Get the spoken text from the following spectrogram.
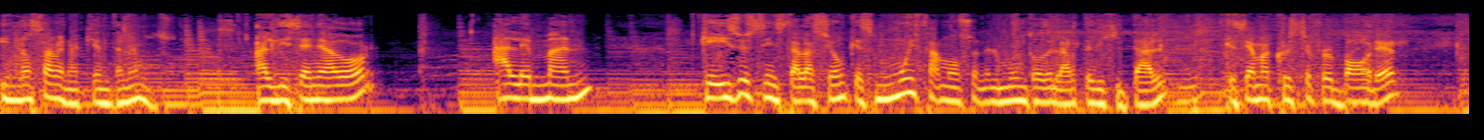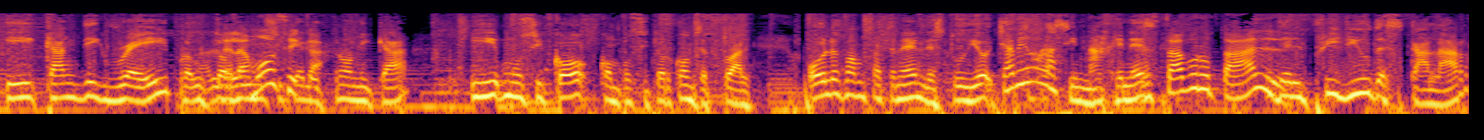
y no saben a quién tenemos. Al diseñador alemán que hizo esta instalación que es muy famoso en el mundo del arte digital, que se llama Christopher Boder, y Candy Ray, productor de la música música. electrónica y músico, compositor conceptual. Hoy los vamos a tener en el estudio. ¿Ya vieron las imágenes? Está brutal. del preview de Scalar.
